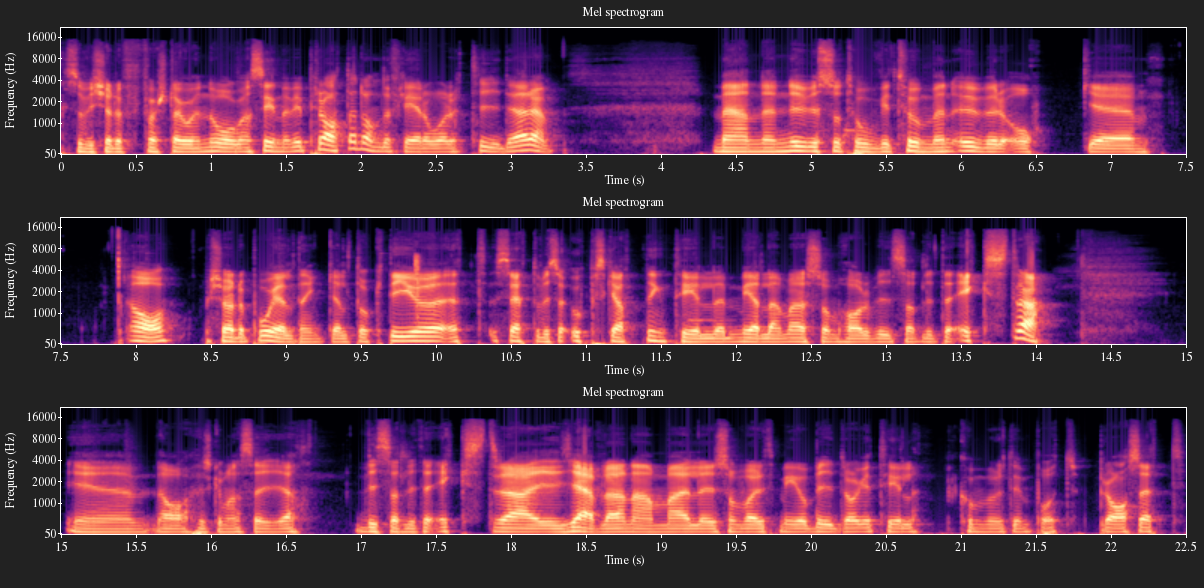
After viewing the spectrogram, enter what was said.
Så vi körde för första gången någonsin, men vi pratade om det flera år tidigare. Men eh, nu så tog vi tummen ur och eh, ja, körde på helt enkelt. Och det är ju ett sätt att visa uppskattning till medlemmar som har visat lite extra. Eh, ja, hur ska man säga? Visat lite extra jävlar anamma eller som varit med och bidragit till communityn på ett bra sätt.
